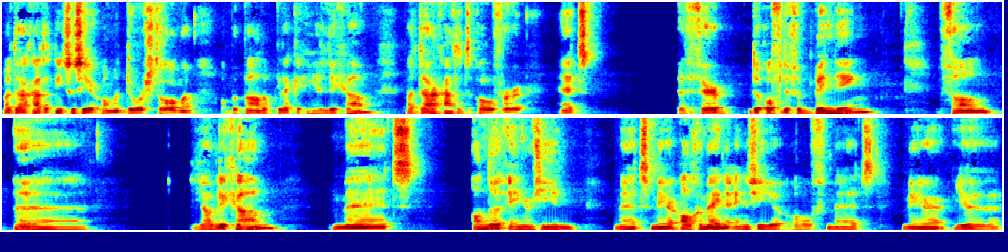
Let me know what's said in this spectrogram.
Maar daar gaat het niet zozeer om het doorstromen op bepaalde plekken in je lichaam, maar daar gaat het over het de, of de verbinding van jouw lichaam met andere energieën, met meer algemene energieën of met meer je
